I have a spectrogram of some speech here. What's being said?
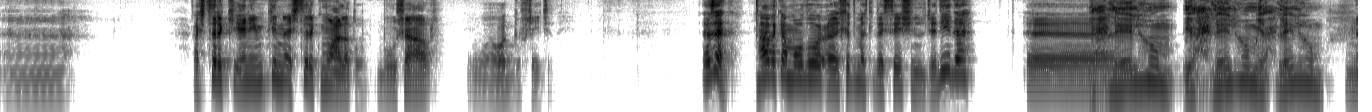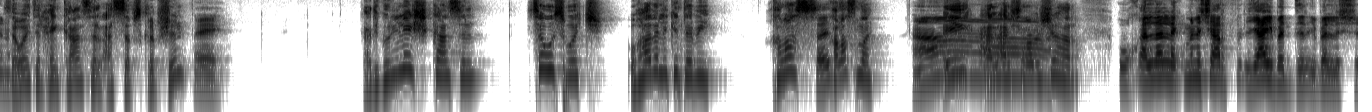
آه أشترك يعني يمكن أشترك مو على طول بو شهر وأوقف شيء كذي. زين هذا كان موضوع خدمة ال PlayStation الجديدة. آه يا حليلهم يا حليلهم يا حليلهم؟ سويت الحين cancel على ال subscription؟ إيه. قاعد يقول لي ليش cancel سوي switch وهذا اللي كنت أبيه. خلاص؟ خلصنا. آه. إيه على 10 بالشهر. وقال لك من الشهر الجاي يبدل يبلش.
